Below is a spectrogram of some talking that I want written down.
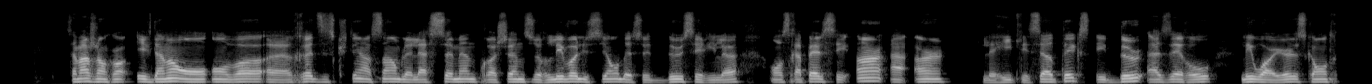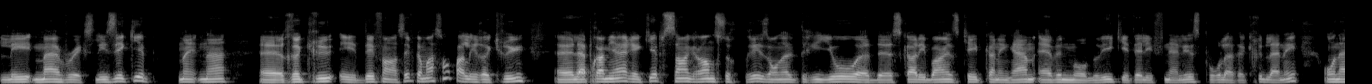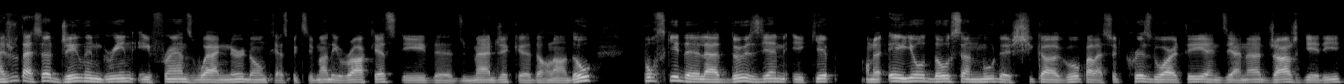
Ça marche donc. Évidemment, on, va euh, rediscuter ensemble la semaine prochaine sur l'évolution de ces deux séries-là. On se rappelle, c'est 1 à 1 le Heat, les Celtics et 2 à 0 les Warriors contre les Mavericks. Les équipes maintenant euh, recrues et défensives. Commençons par les recrues. Euh, la première équipe, sans grande surprise, on a le trio euh, de Scotty Barnes, Kate Cunningham, Evan Mobley, qui étaient les finalistes pour la recrue de l'année. On ajoute à ça Jalen Green et Franz Wagner, donc respectivement des Rockets et du Magic d'Orlando. Pour ce qui est de la deuxième équipe, on a Ayo Dosunmu de Chicago, par la suite Chris Duarte, Indiana, Josh Giddy,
